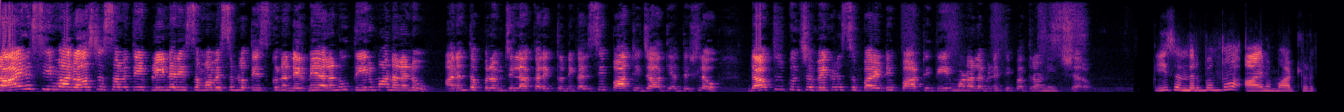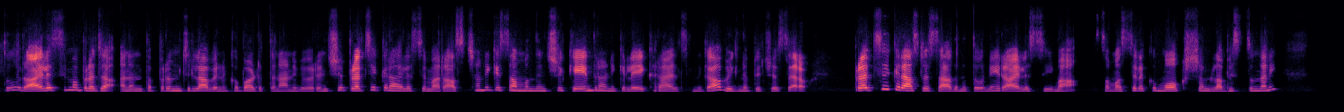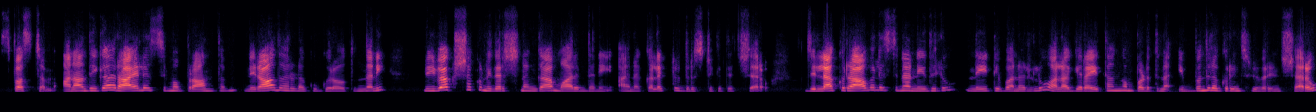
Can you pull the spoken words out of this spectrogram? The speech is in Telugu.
రాయలసీమ రాష్ట్ర సమితి ప్లీనరీ సమావేశంలో తీసుకున్న నిర్ణయాలను తీర్మానాలను అనంతపురం జిల్లా కలెక్టర్ని కలిసి పార్టీ జాతీయ అధ్యక్షులు డాక్టర్ కుంచ వెంకట సుబ్బారెడ్డి పార్టీ తీర్మానాల వినతి పత్రాన్ని ఇచ్చారు. ఈ సందర్భంగా ఆయన మాట్లాడుతూ రాయలసీమ ప్రజ అనంతపురం జిల్లా వెనుకబాటుతనాన్ని వివరించి ప్రత్యేక రాయలసీమ రాష్ట్రానికి సంబంధించి కేంద్రానికి లేఖ రాయాల్సిందిగా విజ్ఞప్తి చేశారు. ప్రత్యేక రాష్ట్ర సాధనతోనే రాయలసీమ సమస్యలకు మోక్షం లభిస్తుందని స్పష్టం. అనాదిగా రాయలసీమ ప్రాంతం నిరాధారణకు గురవుతుందని వివక్షకు నిదర్శనంగా మారిందని ఆయన కలెక్టర్ దృష్టికి తెచ్చారు. జిల్లాకు రావలసిన నిధులు నీటి వనరులు అలాగే రైతాంగం పడుతున్న ఇబ్బందుల గురించి వివరించారు.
